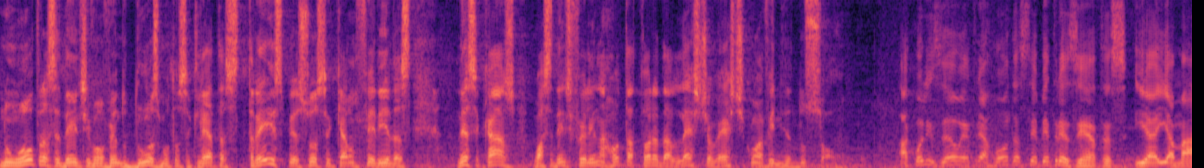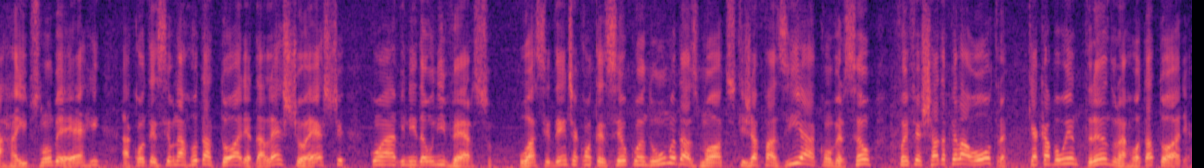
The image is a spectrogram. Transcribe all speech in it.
Num outro acidente envolvendo duas motocicletas, três pessoas ficaram feridas. Nesse caso, o acidente foi ali na rotatória da leste-oeste com a Avenida do Sol. A colisão entre a Honda CB300 e a Yamaha YBR aconteceu na rotatória da leste-oeste com a Avenida Universo. O acidente aconteceu quando uma das motos que já fazia a conversão foi fechada pela outra, que acabou entrando na rotatória.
